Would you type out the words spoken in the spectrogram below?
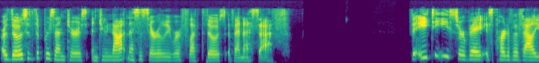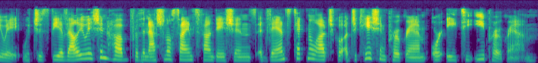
are those of the presenters and do not necessarily reflect those of NSF. The ATE survey is part of Evaluate, which is the evaluation hub for the National Science Foundation's Advanced Technological Education Program, or ATE program.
